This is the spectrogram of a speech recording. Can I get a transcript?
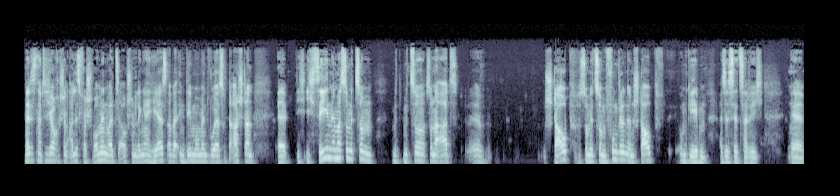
ne, das ist natürlich auch schon alles verschwommen, weil es ja auch schon länger her ist, aber in dem Moment, wo er so da stand, äh, ich, ich sehe ihn immer so mit so mit, mit so, so einer Art äh, Staub, so mit so einem funkelnden Staub umgeben. Also ist jetzt natürlich äh,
